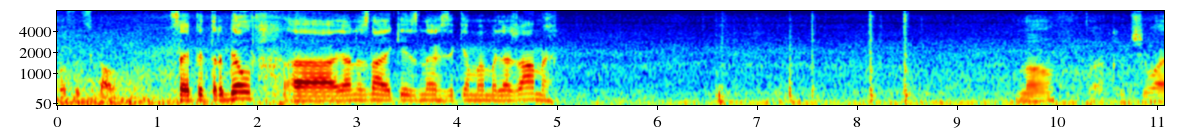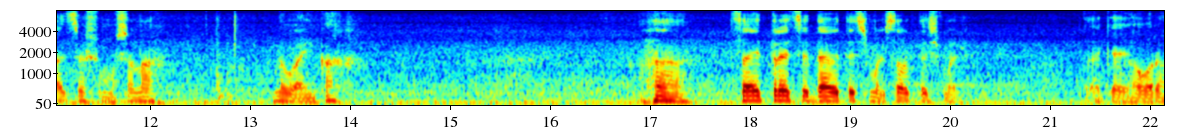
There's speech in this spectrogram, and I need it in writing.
Просто цікаво. Цей Петербілд, е, я не знаю, який з них з якими миляжами. Ну, так, відчувається, що машина новенька. Цей 39 тисяч миль, 40 тисяч миль. Так я й говорив.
